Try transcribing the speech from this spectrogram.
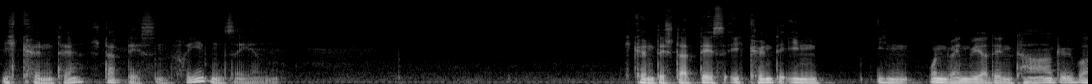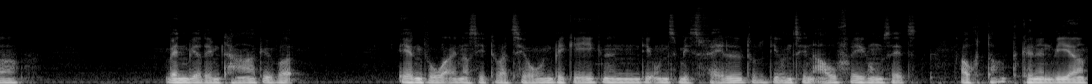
ich könnte stattdessen Frieden sehen. Ich könnte stattdessen, ich könnte ihn, ihn, und wenn wir den Tag über, wenn wir dem Tag über irgendwo einer Situation begegnen, die uns missfällt oder die uns in Aufregung setzt, auch dort können wir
